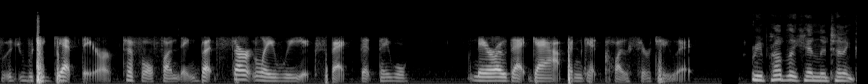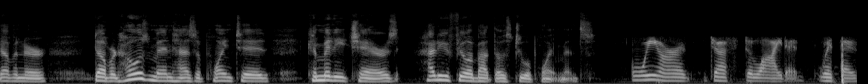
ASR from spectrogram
to get there to full funding, but certainly we expect that they will narrow that gap and get closer to it. Republican Lieutenant Governor Delbert Hosemann has appointed committee chairs. How do you feel about those two appointments? We are just delighted with those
